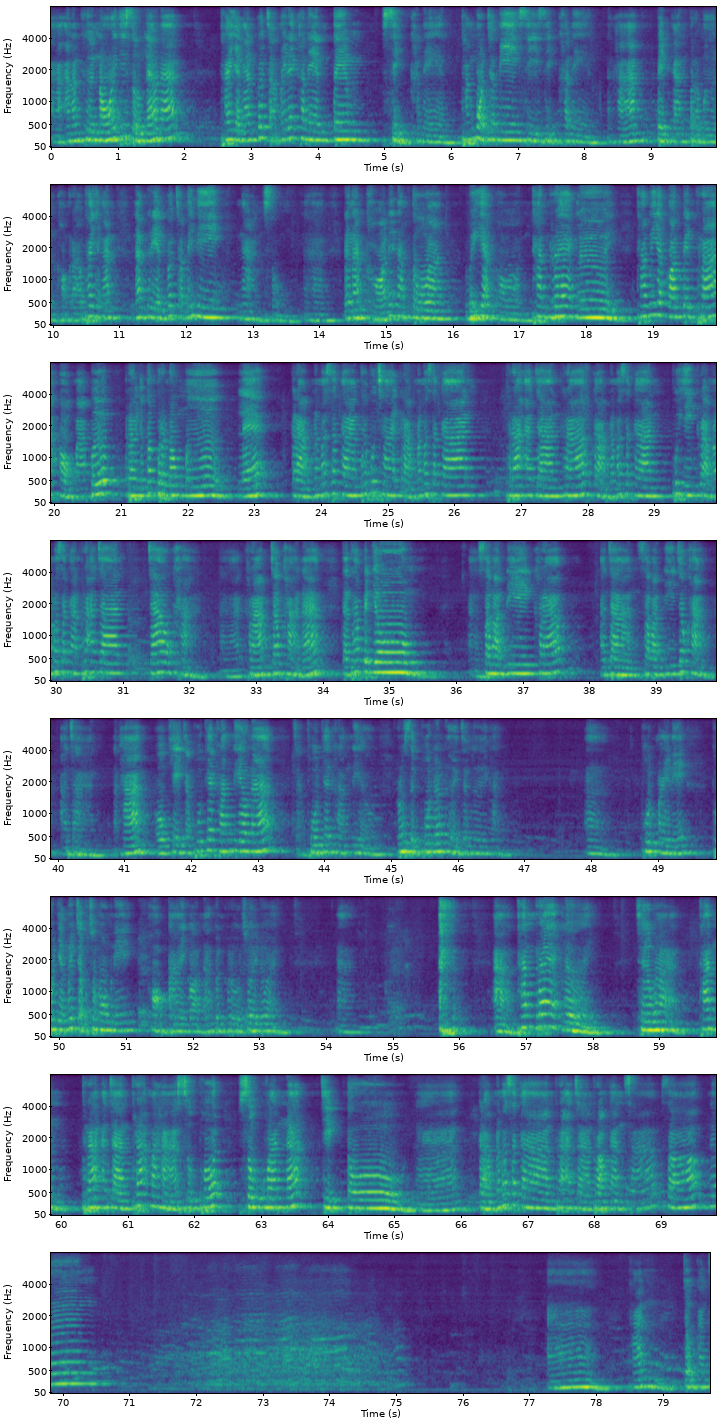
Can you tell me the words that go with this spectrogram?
อ่าอันนั้นคือน้อยที่สุดแล้วนะ ถ้าอย่างนั้นก็จะไม่ได้คะแนนเต็ม 10 คะแนน ทั้งหมดจะมี 40 คะแนนนะคะ เป็นการประเมินของเรา ถ้าอย่างนั้นนักเรียนก็จะไม่มีงานส่ง ขอแนะนำตัววิทยากรท่านแรกเลย ถ้าวิทยากรเป็นพระออกมาปุ๊บเราจะต้องประนมมือ และกราบนมัสการถ้าผู้ชายกราบนมัสการ พระอาจารย์ครับกราบนมัสการ ผู้หญิงกราบนมัสการพระอาจารย์เจ้าค่ะนะครับเจ้าค่ะนะ แต่ถ้าเป็นโยมสวัสดีครับ อาจารย์ สวัสดีเจ้าค่ะอาจารย์นะคะ โอเคจะพูดแค่ครั้งเดียวนะ จะพูดแค่ครั้งเดียว รู้สึกพูดแล้วเหนื่อยจังเลยค่ะ อ่า พูดใหม่นี้ พูดยังไม่จบชั่วโมงนี้ หอบตายก่อนนะ คุณครูช่วยด้วยนะอ่า ท่านแรกเลย เชื่อว่าท่านพระอาจารย์พระมหาสุพจน์ สุวรรณจิตโตนะกราบนมัสการพระอาจารย์พร้อมกันสามสองหนึ่ง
